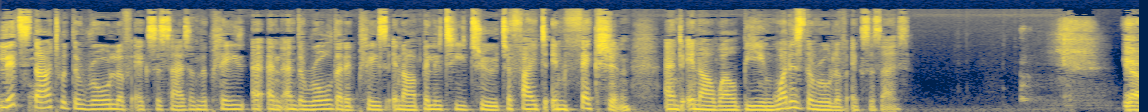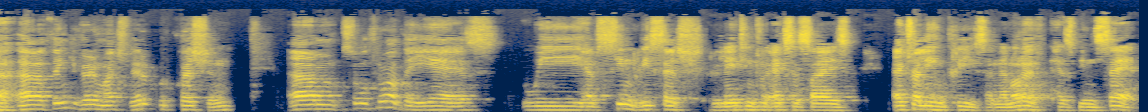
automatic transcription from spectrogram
Let's start with the role of exercise and the play uh, and, and the role that it plays in our ability to to fight infection and in our well-being. What is the role of exercise? Yeah, uh, thank you very much. Very good question. Um, so throughout the years, we have seen research relating to exercise actually increase, and a lot has been said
